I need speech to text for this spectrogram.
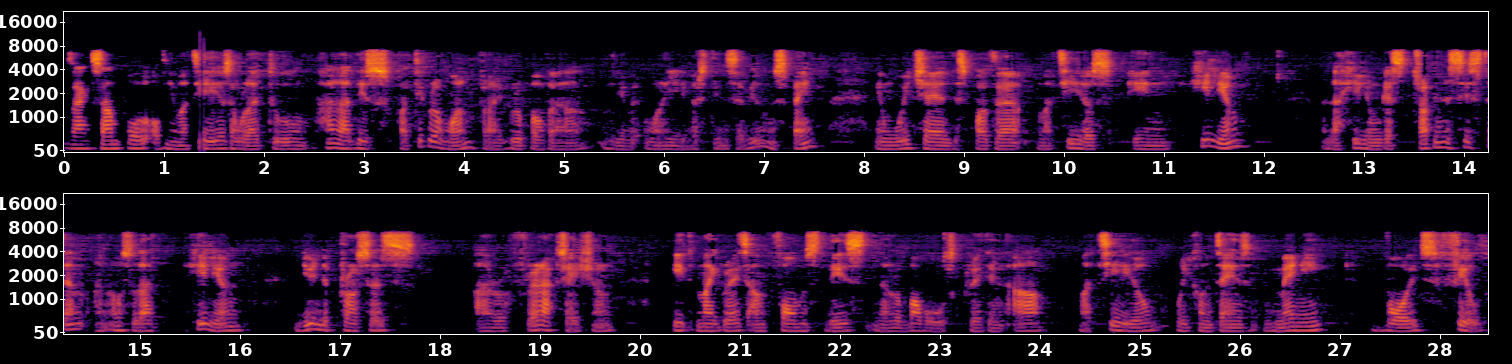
As an example of new materials, I would like to highlight this particular one from a group of uh, one university in Seville, in Spain, in which uh, they spot uh, materials in helium that helium gets trapped in the system and also that helium during the process of relaxation it migrates and forms these nanobubbles creating a material which contains many voids filled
